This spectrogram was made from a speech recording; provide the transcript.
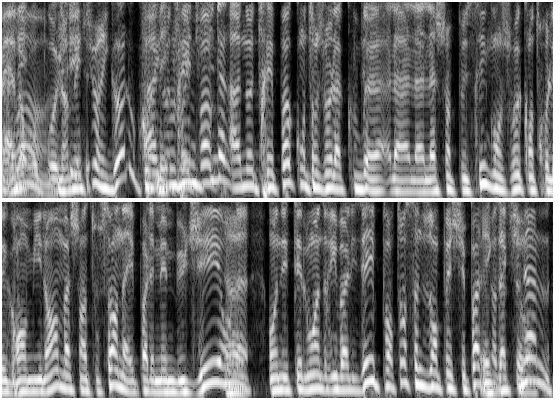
avec toi. Non, mais tu rigoles ou quoi À Ils ont notre, joué une époque, finale. à notre époque, quand on jouait la coupe, la, la, la- la Champions League, on jouait contre les grands Milan, machin, tout ça. On n'avait pas les mêmes budgets, on, Ouais. a- on était loin de rivaliser. Et pourtant, ça nous empêchait pas de Exactement. faire des finales.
